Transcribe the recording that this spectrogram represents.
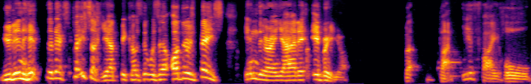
you didn't hit the next Pesach yet because there was an other's base in there and you had an Iber year. But but if I hold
